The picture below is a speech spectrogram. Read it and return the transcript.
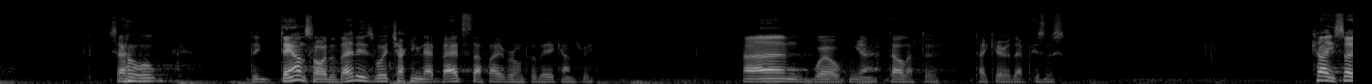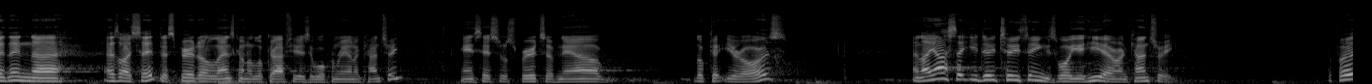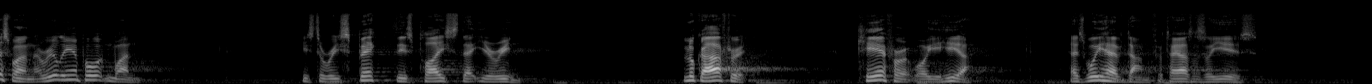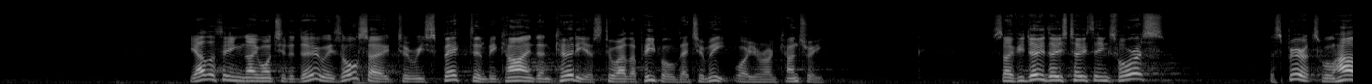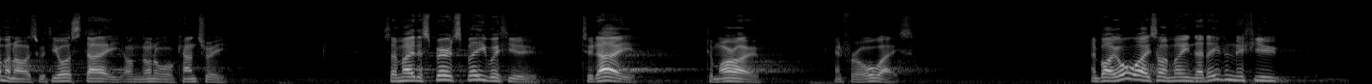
So the downside of that is we're chucking that bad stuff over onto their country. And, well, yeah, they'll have to take care of that business. Okay, so then, uh, as I said, the spirit of the land's going to look after you as you're walking around the country. Ancestral spirits have now looked at your auras, and they ask that you do two things while you're here on country. The first one, a really important one, is to respect this place that you're in. Look after it, care for it while you're here, as we have done for thousands of years. The other thing they want you to do is also to respect and be kind and courteous to other people that you meet while you're on country. So if you do these two things for us, the spirits will harmonise with your stay on Ngunnawal country. So may the spirits be with you today, tomorrow, and for always. And by always, I mean that even if you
